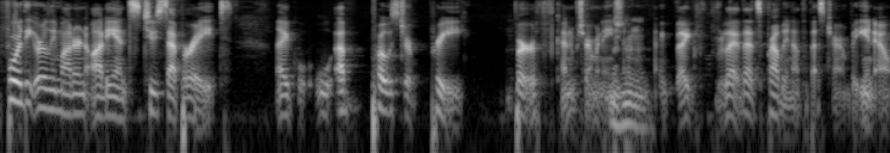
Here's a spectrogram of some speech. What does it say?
for the early modern audience to separate like a post or pre birth kind of termination. Mm-hmm. like, like, that's probably not the best term but you know.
